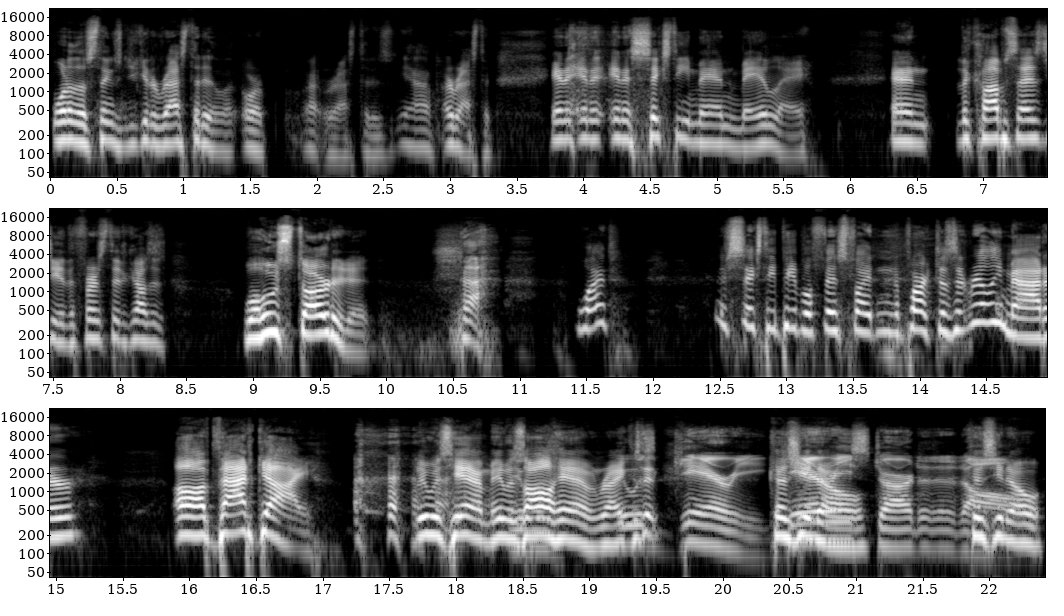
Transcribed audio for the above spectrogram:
one of those things when you get arrested in, or arrested is yeah arrested in a, in a, in a sixty man melee, and the cop says to you the first thing the cop says, "Well, who started it?" What? There's 60 people fist fighting in the park. Does it really matter? Uh, that guy. It was him. It was It all was- him, right? It was Gary. 'cause, you know- started it all. Because you know,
